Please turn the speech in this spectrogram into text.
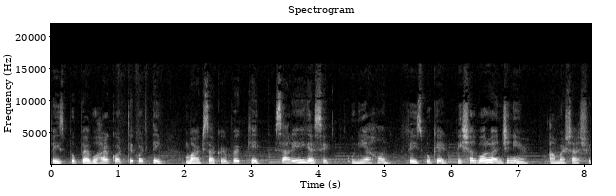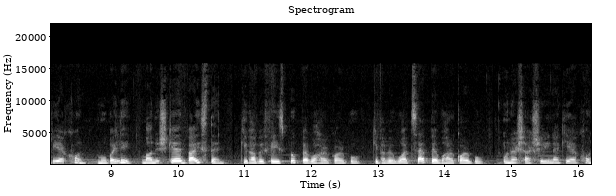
ফেসবুক ব্যবহার করতে করতে মার্ক জাকারবার্গকে সারিয়ে গেছে। উনি এখন ফেসবুকের বিশাল বড় ইঞ্জিনিয়ার আমার শাশুড়ি এখন মোবাইলে মানুষকে অ্যাডভাইস দেন, কীভাবে ফেসবুক ব্যবহার করব, কীভাবে হোয়াটসঅ্যাপ ব্যবহার করব। ওনার শাশুড়ি নাকি এখন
